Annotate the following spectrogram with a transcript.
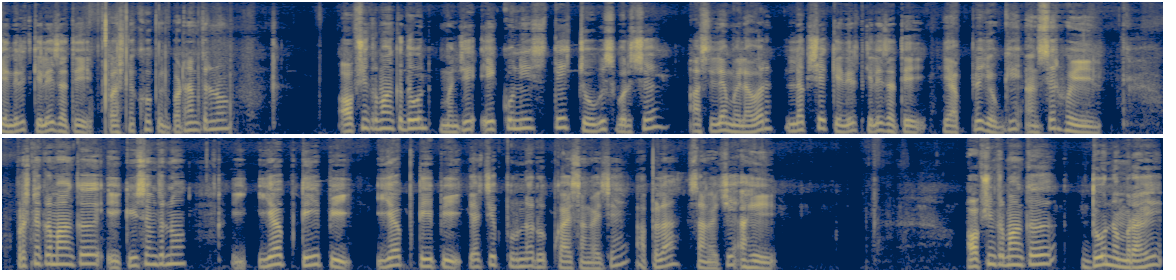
केंद्रित केले जाते. प्रश्न खूप इम्पॉर्टंट मित्रांनो. ऑप्शन क्रमांक दोन म्हणजे एकोणीस ते चोवीस वर्ष असलेल्या महिलावर लक्ष केंद्रित केले जाते. हे आपले योग्य आन्सर होईल. प्रश्न क्रमांक एकवीस मित्रांनो. F T P F T P याचे पूर्ण रूप काय सांगायचे? आपल्याला सांगायचे आहे. ऑप्शन क्रमांक दोन नंबर आहे.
